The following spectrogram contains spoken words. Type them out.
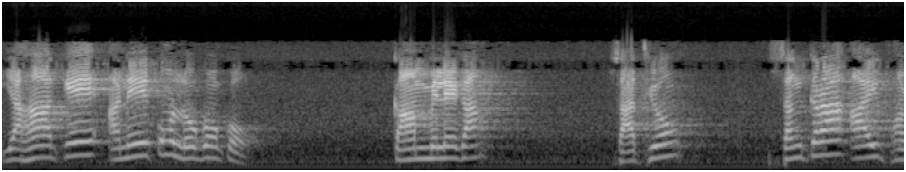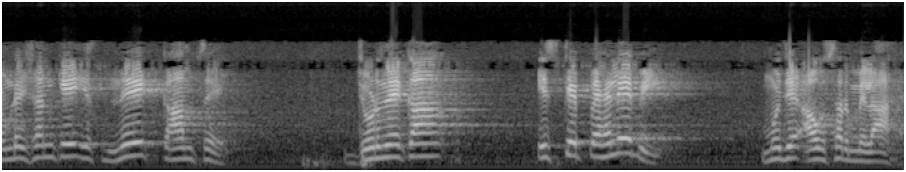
यहाँ के अनेकों लोगों को काम मिलेगा। साथियों, संकरा आई फाउंडेशन के इस नेक काम से जुड़ने का इसके पहले भी मुझे अवसर मिला है।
